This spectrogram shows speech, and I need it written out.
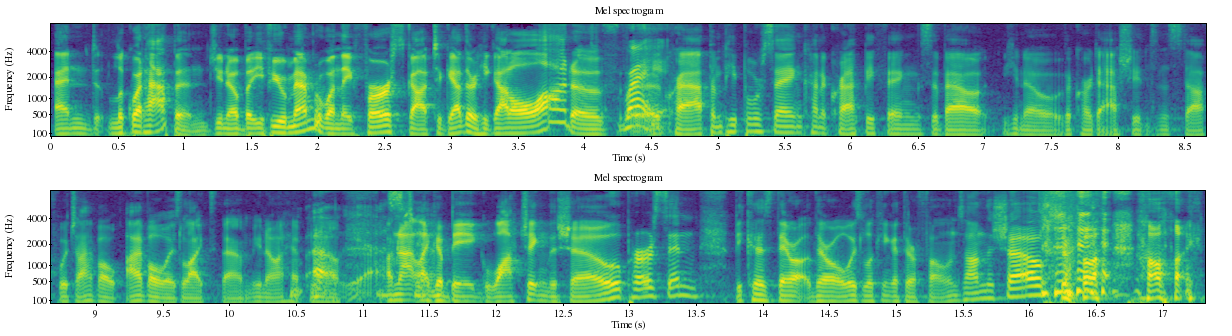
and look what happened, you know. But if you remember when they first got together, he got a lot of uh, crap, and people were saying kind of crappy things about, you know, the Kardashians and stuff. Which I've al- I've always liked them. You know, I have no. Oh, yeah, I'm not like a big watching the show person because they're they're always looking at their phones on the show. So I'm like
